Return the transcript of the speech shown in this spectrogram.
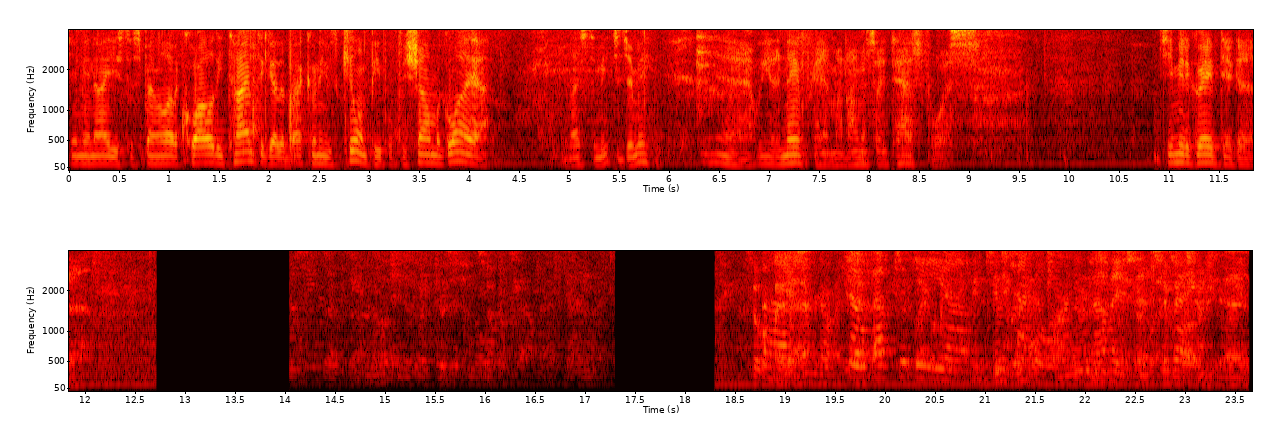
Jimmy and I used to spend a lot of quality time together back when he was killing people for Shawn Maguire. Nice to meet you, Jimmy. Yeah, we had a name for him on Homicide Task Force. Jimmy the Gravedigger. So after the, um, China War. Right.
